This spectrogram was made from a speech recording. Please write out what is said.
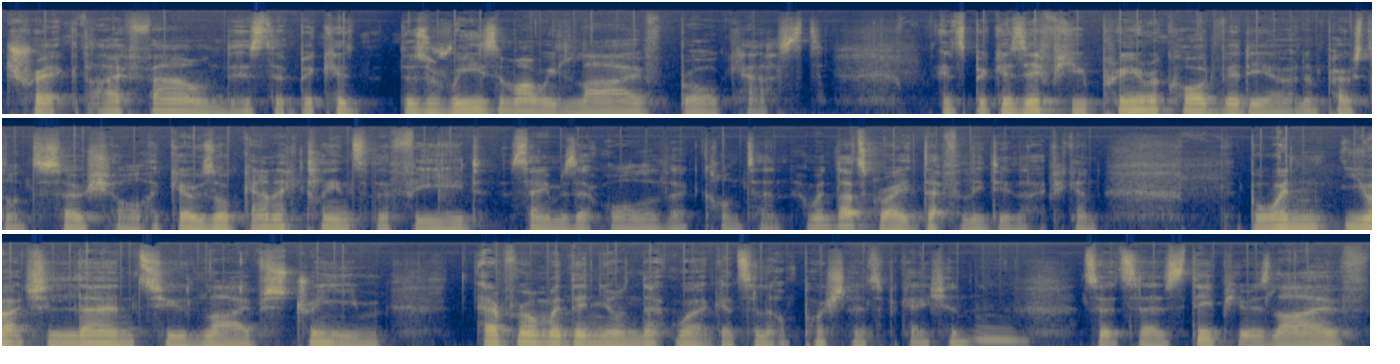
trick that I found is that because there's a reason why we live broadcast. It's because if you pre-record video and then post it onto social, it goes organically into the feed, same as all of the content. I mean, that's great. Definitely do that if you can. But when you actually learn to live stream, everyone within your network gets a little push notification. Mm. So it says Steve Pugh is live.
